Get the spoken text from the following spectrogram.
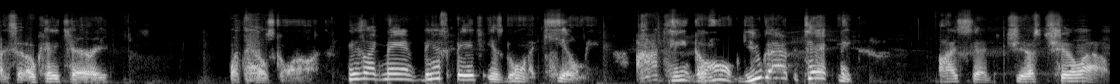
I said, okay, Terry, what the hell's going on? He's like, man, this bitch is going to kill me. I can't go home. You got to protect me. I said, just chill out.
